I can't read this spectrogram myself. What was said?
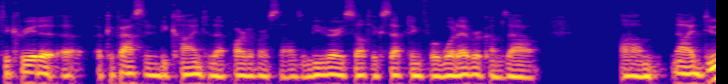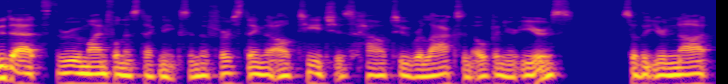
to create a, a, a capacity to be kind to that part of ourselves and be very self-accepting for whatever comes out. Um, now, I do that through mindfulness techniques. And the first thing that I'll teach is how to relax and open your ears so that you're not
